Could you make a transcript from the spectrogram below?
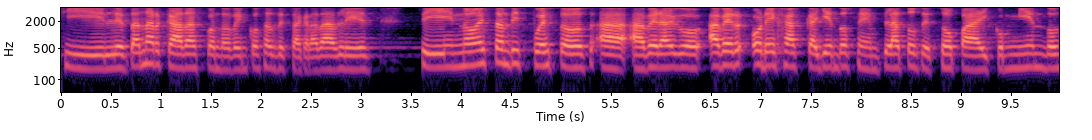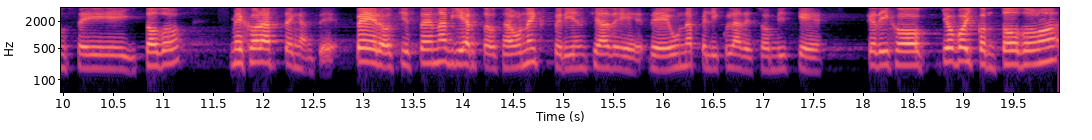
si les dan arcadas cuando ven cosas desagradables, si no están dispuestos a, ver algo, a ver orejas cayéndose en platos de sopa y comiéndose y todo, mejor absténganse. Pero si están abiertos a una experiencia de, de una película de zombies que que dijo, yo voy con todo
